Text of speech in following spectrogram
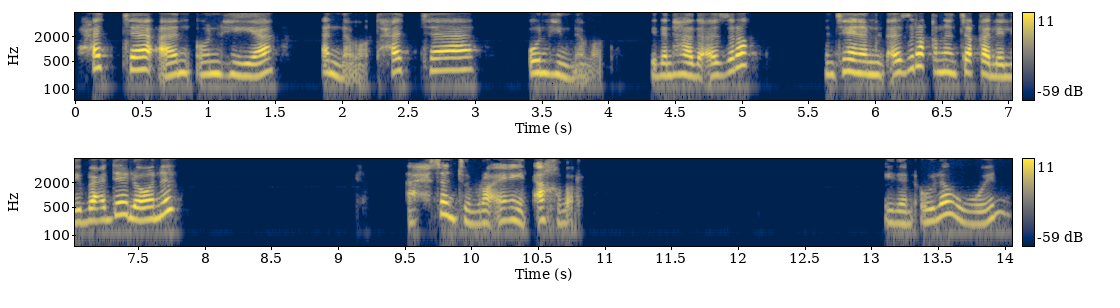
حتى أن أنهي النمط حتى أنهي النمط. إذا هذا أزرق. انتهينا من الأزرق ننتقل للي بعده لونه. أحسنتم رائعين أخضر. إذا ألون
